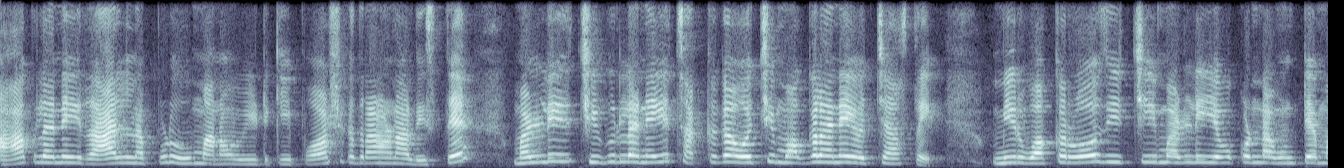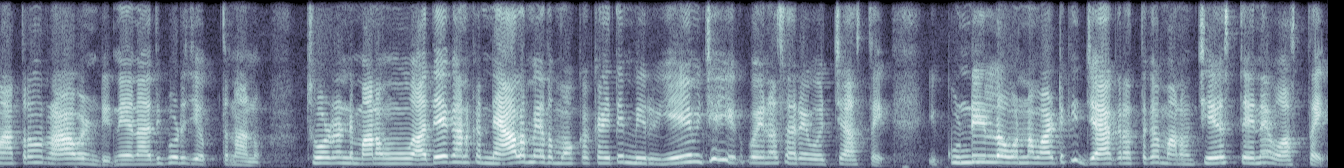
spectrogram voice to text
ఆకులు అనేవి రాలినప్పుడు మనం వీటికి పోషక ద్రావణాలు ఇస్తే మళ్ళీ చిగుళ్ళు అనేవి చక్కగా వచ్చి మొగ్గలు అనేవి వచ్చేస్తాయి. మీరు ఒక్క రోజు ఇచ్చి మళ్ళీ ఇవ్వకుండా ఉంటే మాత్రం రావండి. నేను అది కూడా చెప్తున్నాను. చూడండి మనం అదే కనుక నేల మీద మొక్కకైతే మీరు ఏమి చేయకపోయినా సరే వచ్చేస్తాయి. ఈ కుండీల్లో ఉన్న వాటికి జాగ్రత్తగా మనం చేస్తేనే వస్తాయి.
